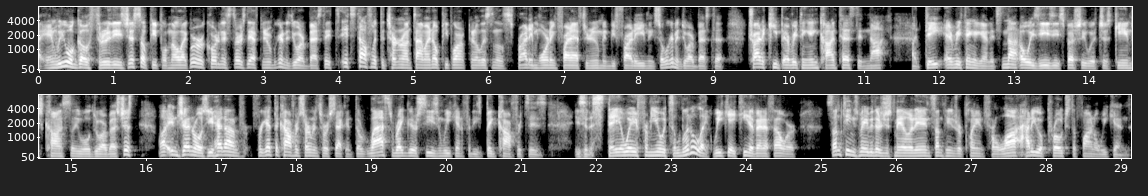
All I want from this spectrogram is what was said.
Uh, and we will go through these just so people know. Like we're recording this Thursday afternoon. We're going to do our best. It's it's tough with the turnaround time. I know people aren't going to listen to this Friday morning, Friday afternoon, maybe Friday evening. So we're going to do our best to try to keep everything in contest and not uh, date everything again. It's not always easy, especially with just games constantly. We'll do our best. Just uh, in general, as you head on, forget the conference tournaments for a second. The last regular season weekend for these big conferences is it a stay away from you? It's a little like Week 18 of NFL where some teams maybe they're just mailing in. Some teams are playing for a lot. How do you approach the final weekend?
